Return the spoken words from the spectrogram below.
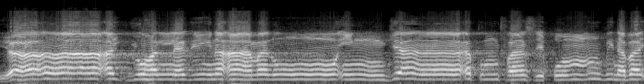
يا أيها الذين آمنوا إن جاءكم فاسق بنبأ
